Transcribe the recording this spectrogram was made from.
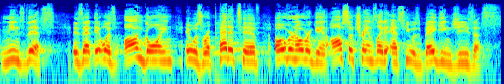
means this is that it was ongoing, it was repetitive over and over again, also translated as he was begging Jesus.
